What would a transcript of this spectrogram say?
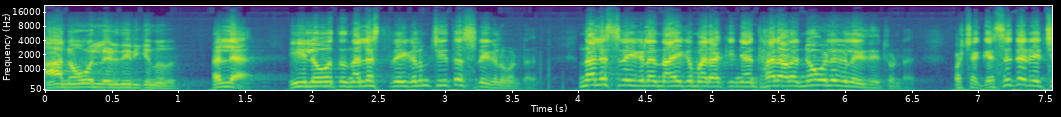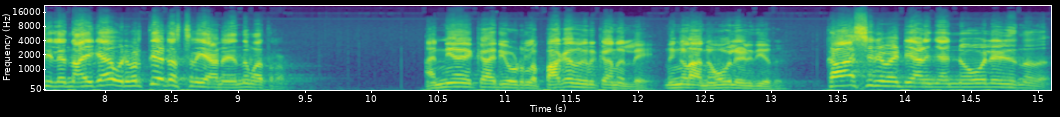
ആ നോവൽ എഴുതിയിരിക്കുന്നത്? അല്ല ഈ ലോകത്ത് നല്ല സ്ത്രീകളും ചീത്ത സ്ത്രീകളും ഉണ്ട് നല്ല സ്ത്രീകളെ നായികമാരാക്കി ഞാൻ ധാരാളം നോവലുകൾ എഴുതിയിട്ടുണ്ട്. പക്ഷെ ഗസറ്റ് രക്ഷയിലെ നായിക ഒരു വൃത്തികെട്ട സ്ത്രീയാണ് എന്ന് മാത്രം. അന്യായക്കാരിയോടുള്ള പക തീർക്കാനല്ലേ നിങ്ങൾ ആ നോവൽ എഴുതിയത്? കാശിന് വേണ്ടിയാണ് ഞാൻ നോവൽ എഴുതുന്നത്.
